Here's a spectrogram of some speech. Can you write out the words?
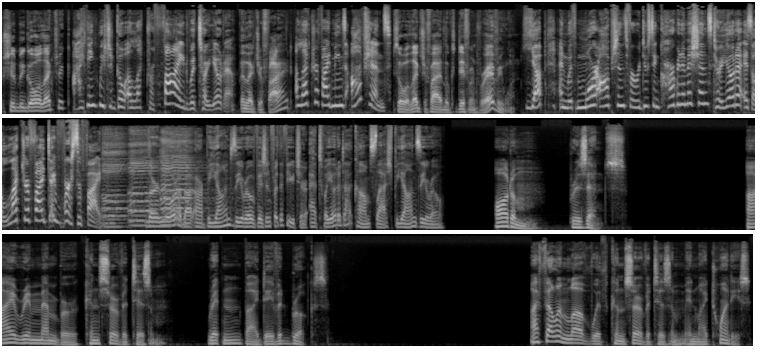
Should we go electric? I think we should go electrified with Toyota. Electrified? Electrified means options. So electrified looks different for everyone. Yup, and with more options for reducing carbon emissions, Toyota is electrified diversified. Learn more about our Beyond Zero vision for the future at toyota.com slash beyond zero. Audm presents I Remember Conservatism, written by David Brooks. I fell in love with conservatism in my 20s.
